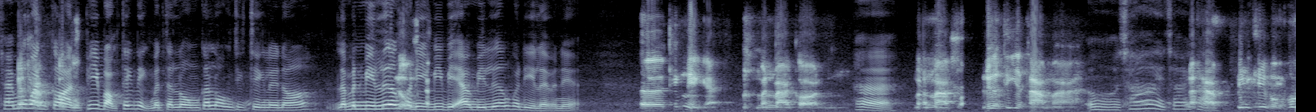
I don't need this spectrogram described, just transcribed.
ใช่เมื่อวันก่อนนะครับพี่บอกเทคนิคมันจะลงก็ลงจริง ๆ เลยเนาะแล้วมันมีเรื่องลงพอดี BBL มีเรื่องพอดีเลยวันเนี้ยเออเทคนิคอะมันมาก่อนฮะมันมาก่อนเรื่องที่จะตามมา เออใช่ใช่นะคค่ะรับที่ที่ผมพูด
